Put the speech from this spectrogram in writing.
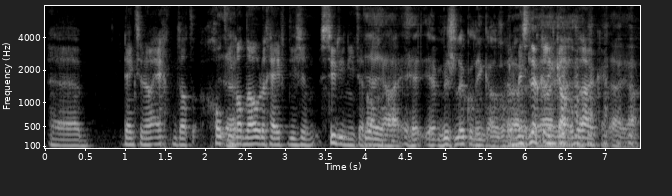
eh, Denkt u nou echt dat God Ja. iemand nodig heeft die zijn studie niet heeft Ja, ja, mislukkeling kan gebruiken. mislukkeling kan gebruiken. Ja, ja.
